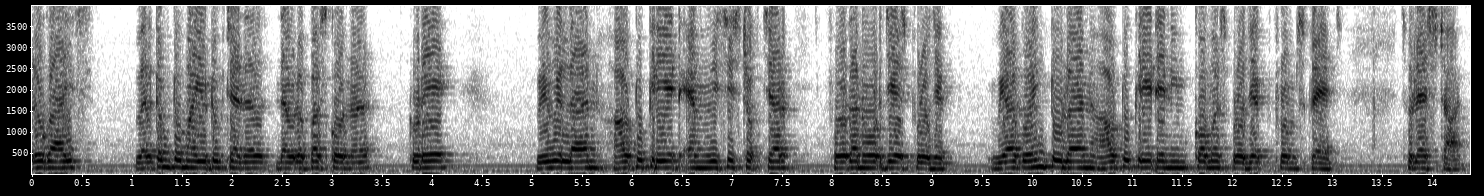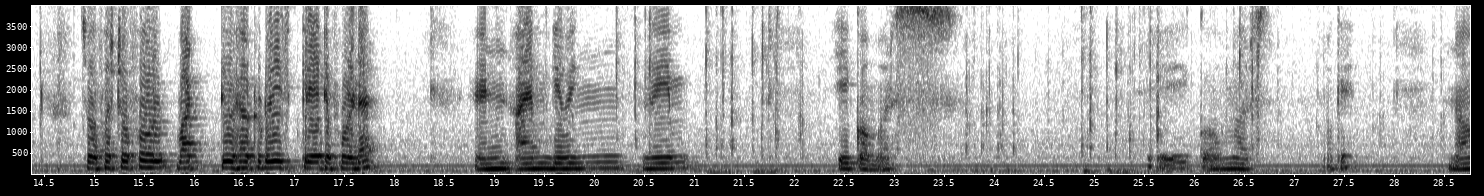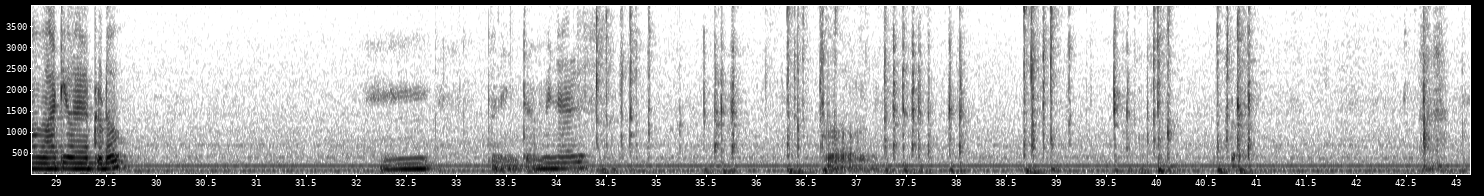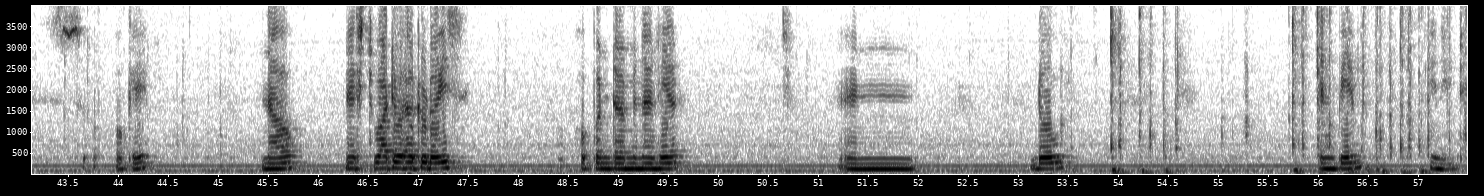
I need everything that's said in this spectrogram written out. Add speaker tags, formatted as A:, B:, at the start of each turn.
A: Hello guys, welcome to my YouTube channel Developers Corner. Today we will learn how to create MVC structure for the Node.js project. We are going to learn how to create an e-commerce project from scratch. So let's start. So first of all what you have to do is create a folder and I am giving name e-commerce e-commerce okay now what you have to do mm, open terminal so okay. Now next what you have to do is open terminal here and do npm init.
